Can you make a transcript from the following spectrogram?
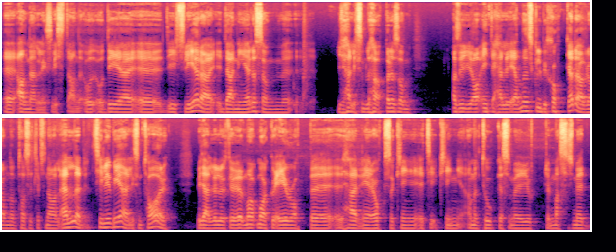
eh, anmälningslistan. Och, och det, eh, det är flera där nere som är liksom löpare som Alltså jag inte heller ännu skulle bli chockad över om de tar sig till final. Eller till och med liksom tar Vidal Marco Aerop eh, här nere också kring, kring Amel Toka som har gjort massor med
